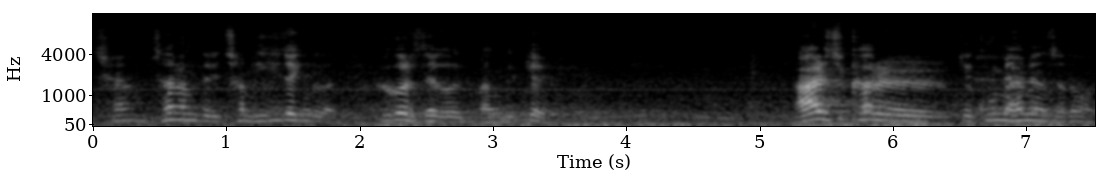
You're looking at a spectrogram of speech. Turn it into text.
참 사람들이 참 이기적인 것 같아. 그걸 제가 막 느껴요. RC카를 이렇게 구매하면서도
